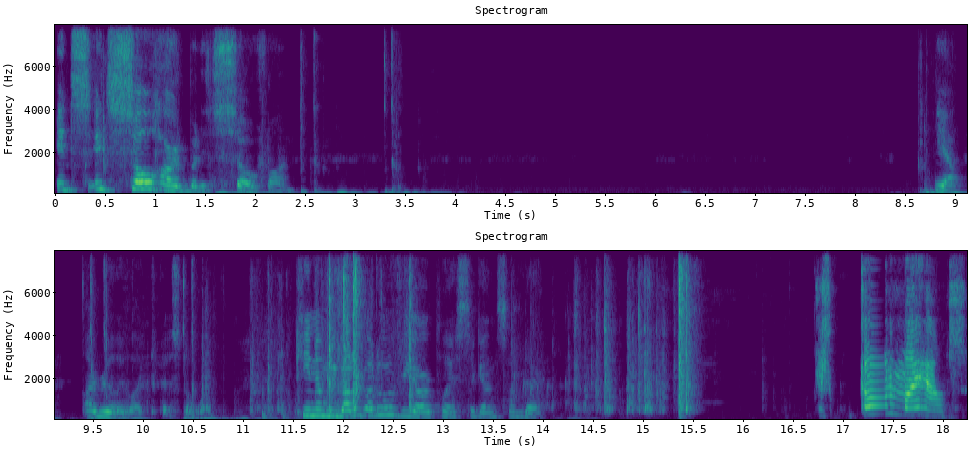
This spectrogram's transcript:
It's it's so hard, but it's so fun. Yeah, I really liked Pistol Whip. Keenan, we gotta go to a VR place again someday. Just go to my house.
